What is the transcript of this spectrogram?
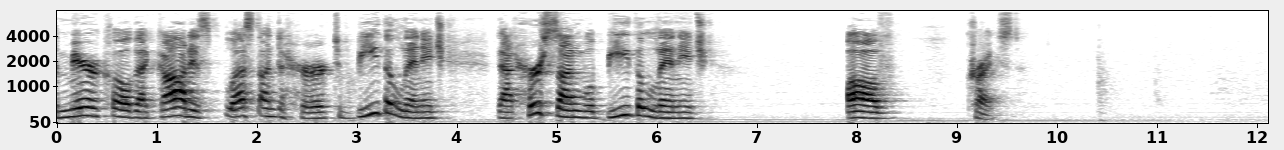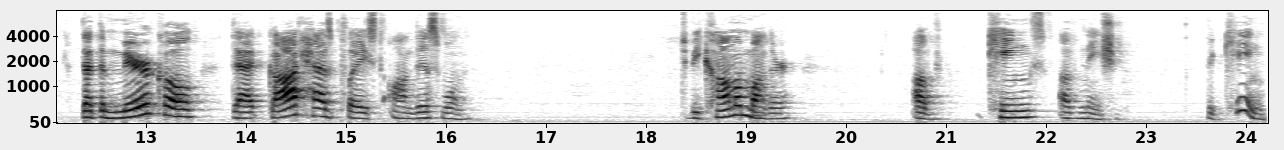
the miracle that God has blessed unto her to be the lineage, that her son will be the lineage of Christ. That the miracle that God has placed on this woman to become a mother of kings of nation the king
